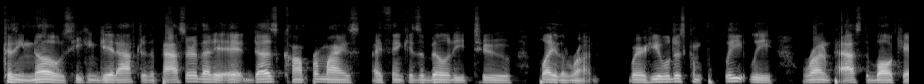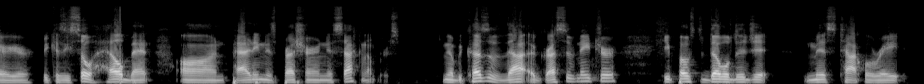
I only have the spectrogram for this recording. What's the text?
because he knows he can get after the passer that it, it, does compromise, I think, his ability to play the run, where he will just completely run past the ball carrier because he's so hell bent on padding his pressure and his sack numbers. You know, because of that aggressive nature, he posted a double digit missed tackle rate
